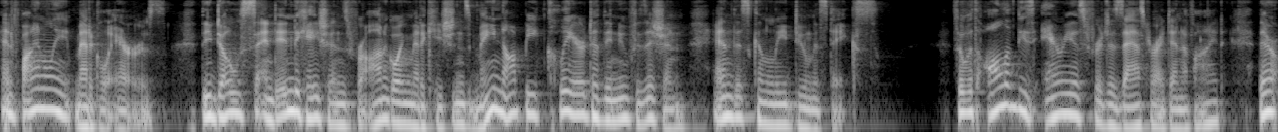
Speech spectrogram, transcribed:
And finally, medical errors. The dose and indications for ongoing medications may not be clear to the new physician, and this can lead to mistakes. So, with all of these areas for disaster identified, there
